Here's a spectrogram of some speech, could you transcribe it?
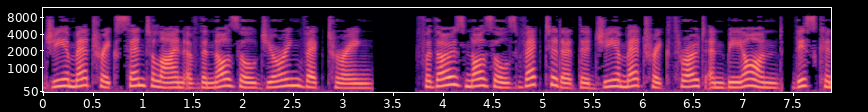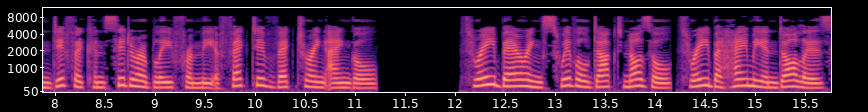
geometric centerline of the nozzle during vectoring. For those nozzles vectored at the geometric throat and beyond, this can differ considerably from the effective vectoring angle. Three-bearing swivel duct nozzle three Bahamian dollars,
